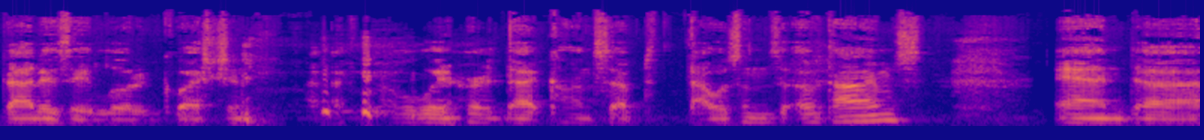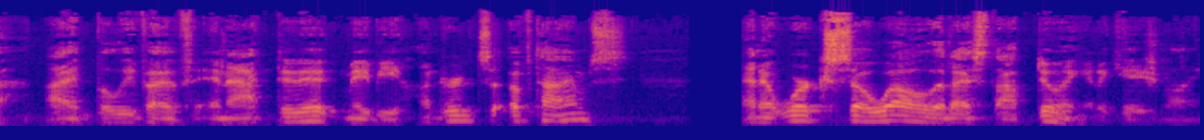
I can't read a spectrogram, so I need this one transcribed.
that is a loaded question. I've probably heard that concept thousands of times and uh, i believe i've enacted it maybe hundreds of times and it works so well that i stopped doing it occasionally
